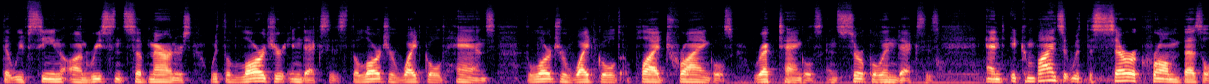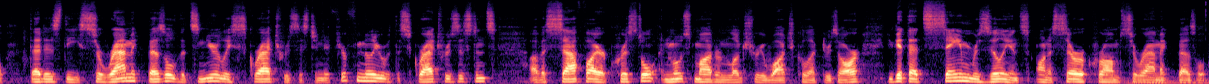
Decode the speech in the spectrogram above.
that we've seen on recent Submariners with the larger indexes, the larger white gold hands, the larger white gold applied triangles, rectangles, and circle indexes. And it combines it with the Cerachrom bezel, that is the ceramic bezel that's nearly scratch resistant. If you're familiar with the scratch resistance of a sapphire crystal, and most modern luxury watch collectors are, you get that same resilience on a Cerachrom ceramic bezel.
